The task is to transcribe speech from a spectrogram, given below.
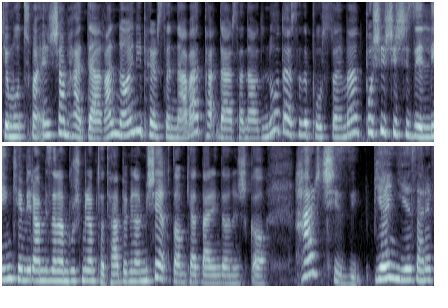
که مطمئن شم حداقل 90 percent 90 درصد 99 درصد پستای من پشتش چیزی لینک میرم می‌زنم روش میرم تا تب ببینم میشه اقدام کرد بر این دانشگاه. هر چیزی. بیاین یه ذره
